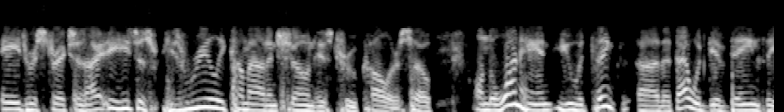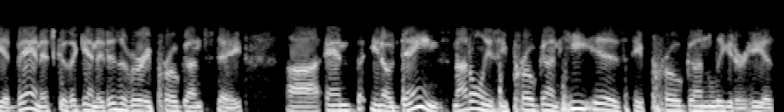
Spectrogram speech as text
age restrictions. I, he's just he's really come out and shown his true colors. So, on the one hand, you would think uh, that that would give Daines the advantage because again, it is a very pro-gun state. Uh, and you know, Daines not only is he pro-gun, he is a pro-gun leader. He has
